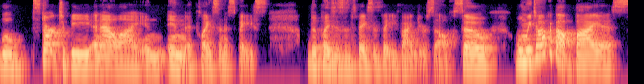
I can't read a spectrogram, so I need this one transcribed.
will start to be an ally in in a place in a space the places and spaces that you find yourself. So when we talk about bias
